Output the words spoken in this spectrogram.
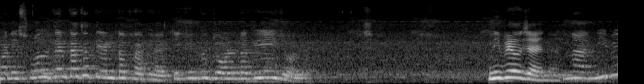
মানে সলতের কাছে তেলটা থাকে আর কি কিন্তু জলটা দিয়েই জলে। নিবেও যায় না। না নিভে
